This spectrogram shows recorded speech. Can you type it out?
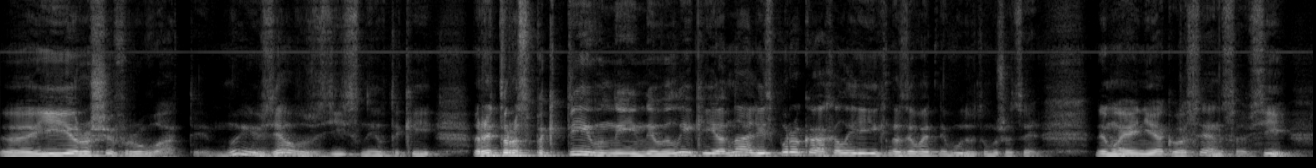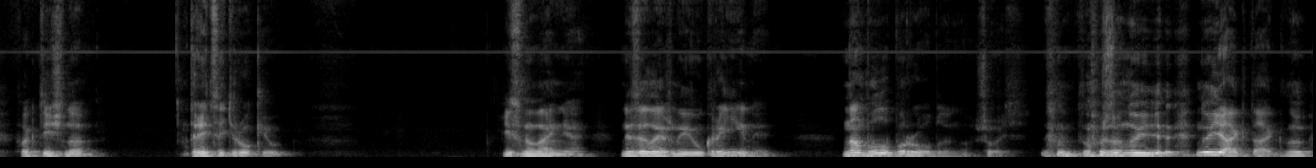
е, її розшифрувати. Ну і взяв, здійснив такий ретроспективний невеликий аналіз по роках, але я їх називати не буду, тому що це не має ніякого сенсу. Всі фактично 30 років існування незалежної України нам було пороблено щось. Тому що ну, ну як так? Ну,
